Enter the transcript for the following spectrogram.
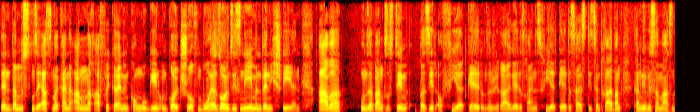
denn dann müssten sie erstmal, keine Ahnung, nach Afrika in den Kongo gehen und Gold schürfen. Woher sollen sie es nehmen, wenn nicht stehlen? Aber unser Banksystem basiert auf Fiat-Geld, unser Giralgeld ist reines Fiat-Geld. Das heißt, die Zentralbank kann gewissermaßen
